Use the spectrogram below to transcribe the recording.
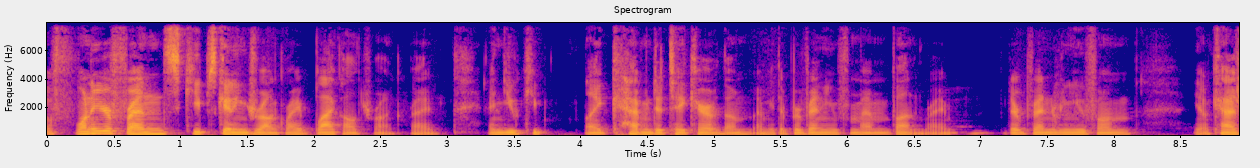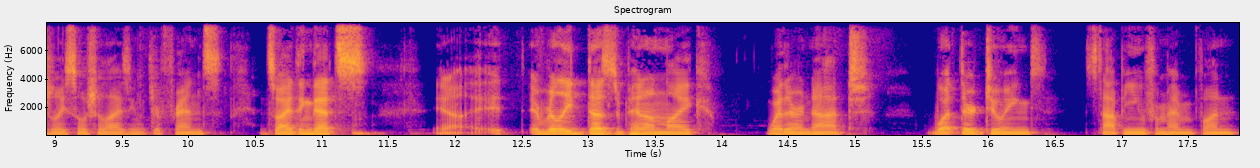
if one of your friends keeps getting drunk, right, blackout drunk, right, and you keep like having to take care of them. I mean, they're preventing you from having fun, right? They're preventing you from, you know, casually socializing with your friends. And so I think that's, you know, it it really does depend on like whether or not what they're doing stopping you from having fun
